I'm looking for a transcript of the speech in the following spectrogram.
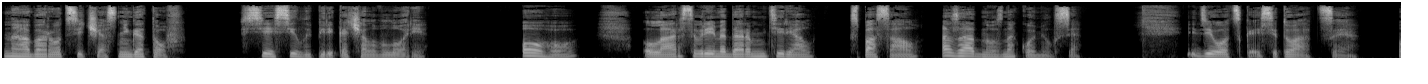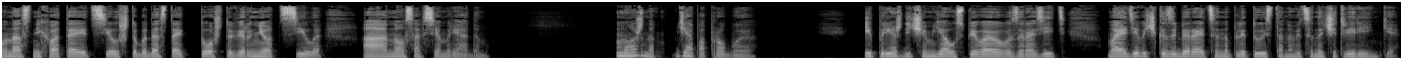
Наоборот, сейчас не готов. Все силы перекачал в лоре. Ого, Ларс время даром не терял, спасал, а заодно знакомился. Идиотская ситуация. У нас не хватает сил, чтобы достать то, что вернет силы, а оно совсем рядом. Можно я попробую? И прежде чем я успеваю возразить, моя девочка забирается на плиту и становится на четвереньки.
